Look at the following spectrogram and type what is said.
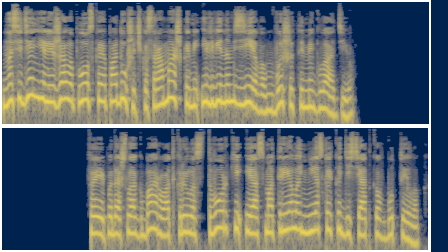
На сиденье лежала плоская подушечка с ромашками и львиным зевом, вышитыми гладью. Фэй подошла к бару, открыла створки и осмотрела несколько десятков бутылок.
